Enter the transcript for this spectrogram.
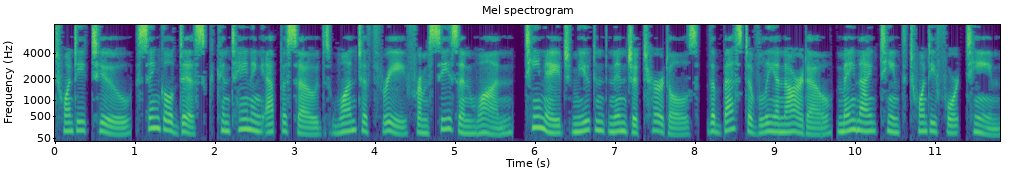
20 22 single disc containing episodes 1 to 3 from season 1 Teenage Mutant Ninja Turtles The Best of Leonardo May 19 2014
